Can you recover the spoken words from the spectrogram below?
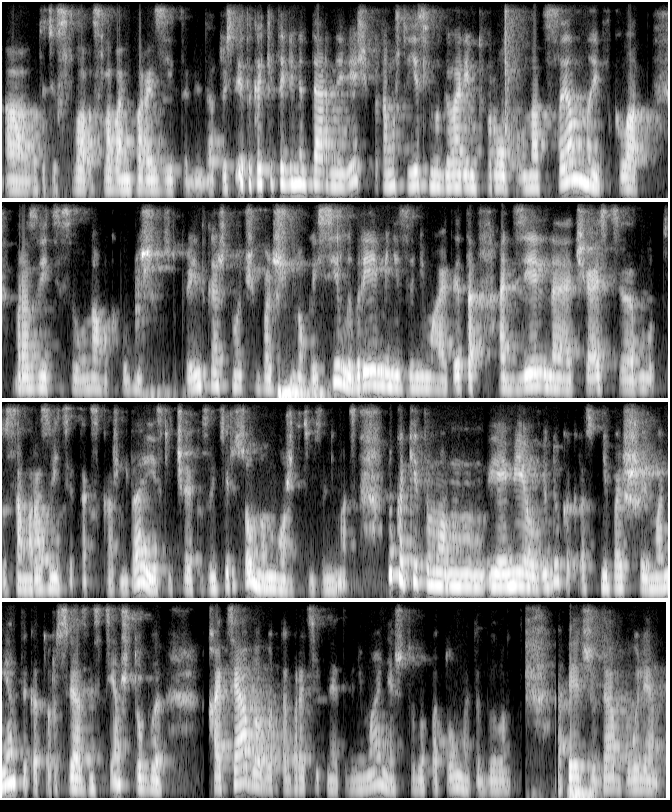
а, вот этих слов, словами-паразитами, да, то есть это какие-то элементарные вещи, потому что если мы говорим про полноценный вклад в развитие своего навыка публичных выступлений, это, конечно, очень большое, много и сил, и времени занимает, это отдельная часть э, ну, саморазвития, так скажем, да, если человек заинтересован, он может этим заниматься. Ну, какие-то, я имела в виду как раз небольшие моменты, которые связаны связано с тем, чтобы хотя бы вот обратить на это внимание, чтобы потом это было, опять же, да, более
